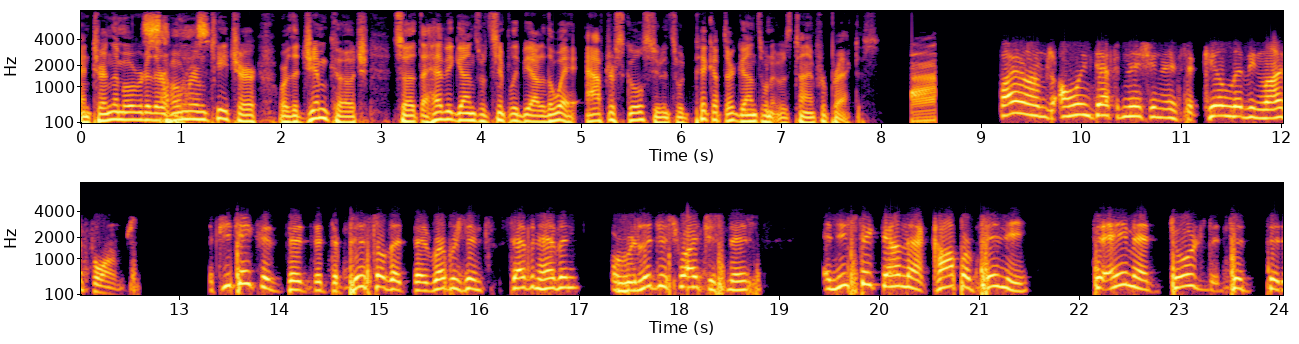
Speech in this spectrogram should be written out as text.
and turn them over to their Subways. homeroom teacher or the gym coach so that the heavy guns would simply be out of the way. After school, students would pick up their guns when it was time for practice. firearms' only definition is to kill living life forms. If you take the, the, the, the pistol that, that represents seven heaven or religious righteousness and you stick down that copper penny to aim at George to, to,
